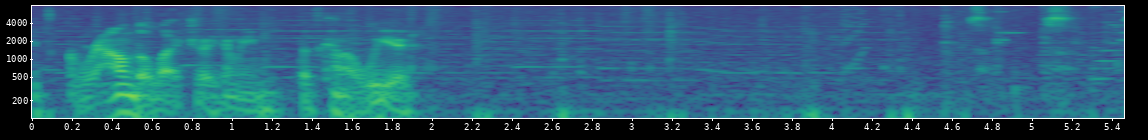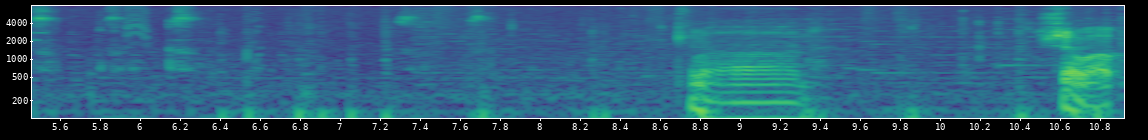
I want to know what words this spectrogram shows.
it's ground electric. I mean, that's kind of weird. Come on. Show up.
